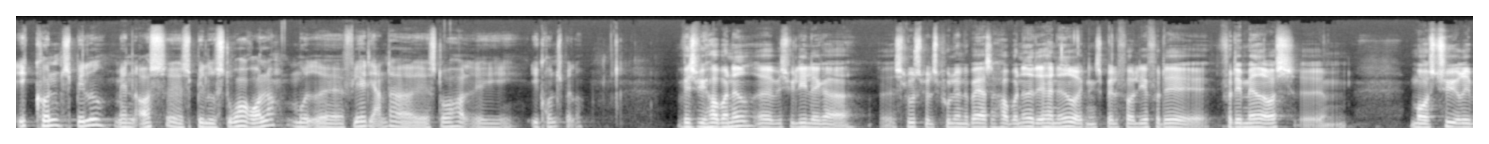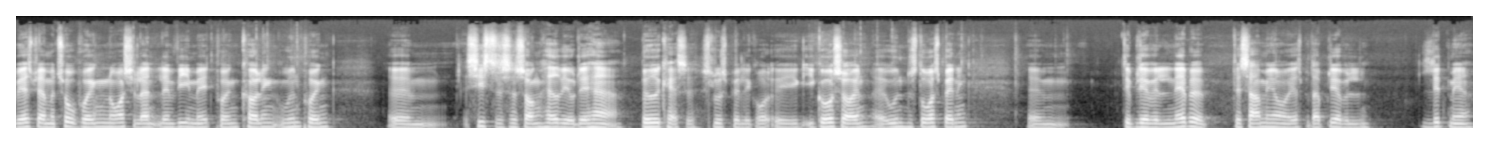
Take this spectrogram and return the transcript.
ikke kun spillet, men også øh, spillet store roller mod flere af de andre store hold i, i grundspillet. Hvis vi hopper ned, hvis vi lige lægger slutspilspuljerne bag, så hopper ned i det her nedrykningsspil for lige at få det, få det med os. Øhm, Mors Thy, Ribe Esbjerg med to point, Nordsjælland, Lemvi med et point, Kolding uden point. Øhm, sidste sæson havde vi jo det her bødekasse slutspil i, i, i gåsøjne, øh, uden den store spænding. Øhm, det bliver vel næppe det samme i år, Jesper. Der bliver vel lidt mere,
